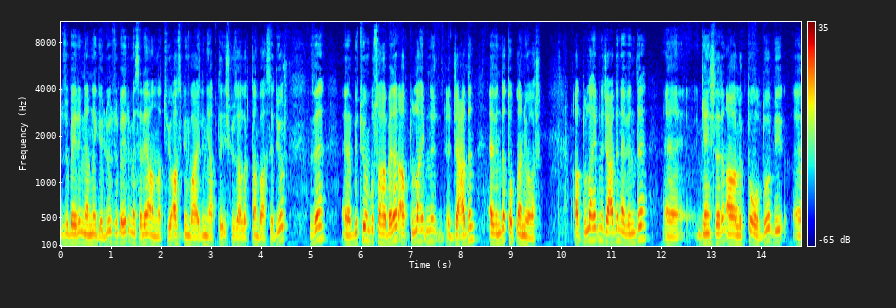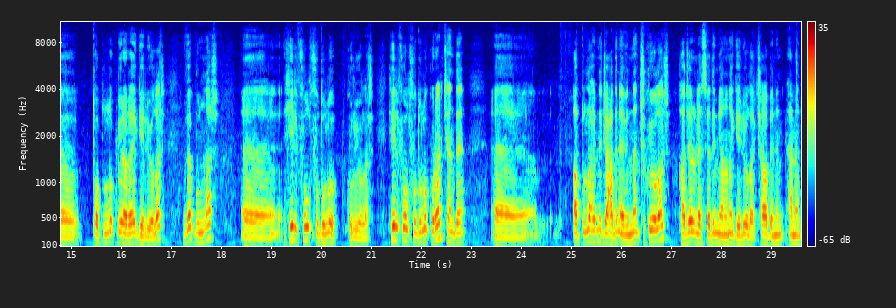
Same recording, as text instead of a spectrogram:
Zübeyir'in yanına geliyor. Zübeyir meseleyi anlatıyor. As bin Vail'in yaptığı işgüzarlıktan bahsediyor. Ve e, bütün bu sahabeler Abdullah İbni Ca'd'ın evinde toplanıyorlar. Abdullah İbni Ca'd'ın evinde e, gençlerin ağırlıkta olduğu bir e, topluluk bir araya geliyorlar. Ve bunlar e, Hilful Fudul'u kuruyorlar. Hilful Fudul'u kurarken de ee, Abdullah İbni Ca'd'ın evinden çıkıyorlar. Hacerül Esved'in yanına geliyorlar. Kabe'nin hemen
